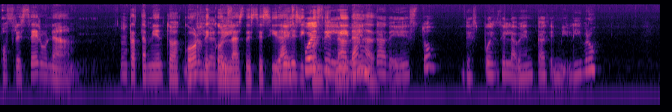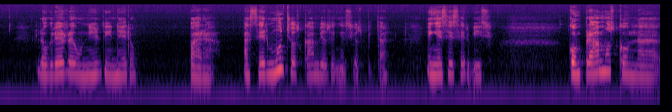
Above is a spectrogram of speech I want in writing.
ofrecer una un tratamiento acorde con las necesidades y con dignidad. Después de la venta de esto, después de la venta de mi libro, logré reunir dinero para hacer muchos cambios en ese hospital, en ese servicio. Compramos con, la,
